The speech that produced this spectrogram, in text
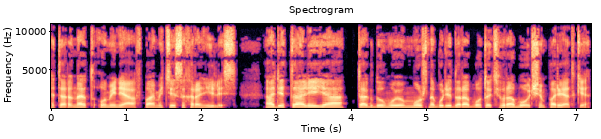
Ethernet у меня в памяти сохранились, а детали я, так думаю, можно будет доработать в рабочем порядке.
